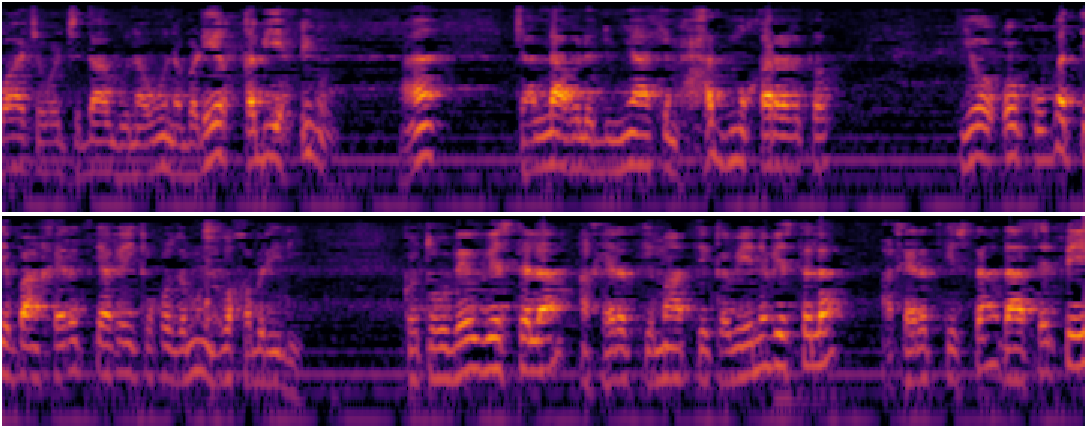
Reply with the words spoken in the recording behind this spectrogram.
واچو چې دا ګناونه ډېر قبیح دي ها چې الله ول دنیا کې حد مقرر کړ یو عقوبت په آخرت کې هغه کې خو زمونږ دوه خبرې دي کتوبه وستلا اخرت کې مات ته کوي نه وستلا اخرت کې ستا دا سپه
